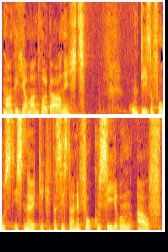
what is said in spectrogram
mag ich ja manchmal gar nicht. Und dieser Frust ist nötig. Das ist eine Fokussierung auf,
